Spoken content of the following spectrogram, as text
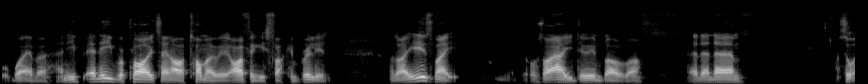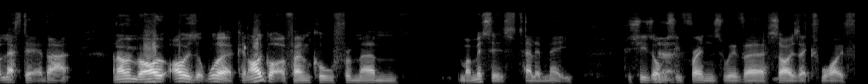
whatever. And he and he replied saying, "Oh, Tomo, I think he's fucking brilliant." I was like, "He is, mate." I was like, "How you doing?" Blah blah blah. And then um, sort of left it at that. And I remember I, I was at work and I got a phone call from um, my missus telling me because she's Yeah. obviously friends with uh, Si's ex-wife,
